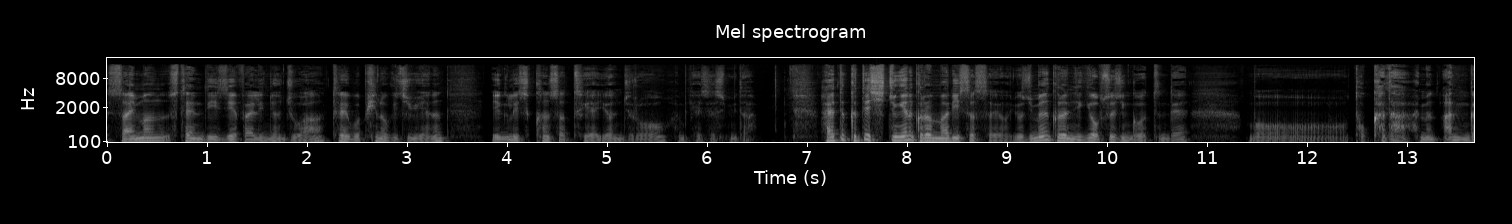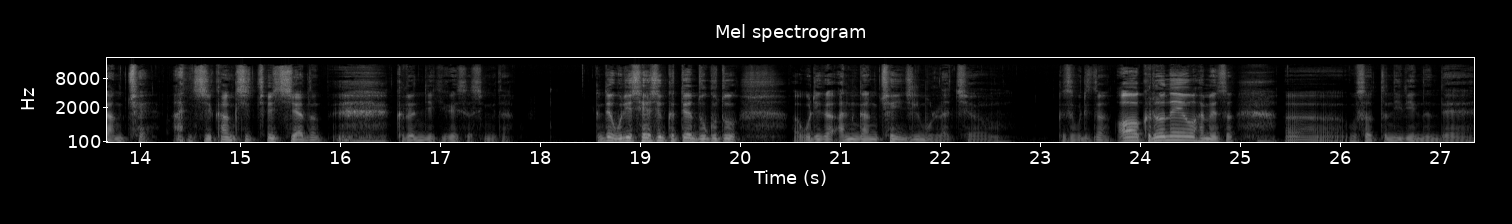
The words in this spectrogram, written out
사이먼 스탠디지의 바이올린 연주와 트레버 피녹이 지휘하는 잉글리시 콘서트의 연주로 함께 하셨습니다. 하여튼 그때 시중에는 그런 말이 있었어요. 요즘엔 그런 얘기 없어진 것 같은데 뭐 독하다 하면 안강최, 안씨, 강씨, 최씨 하던 그런 얘기가 있었습니다. 근데 우리 셋은 그때 누구도 우리가 안강최인지를 몰랐죠. 그래서 우리도 어 그러네요 하면서 어, 웃었던 일이 있는데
